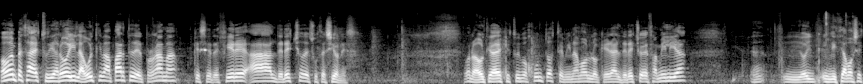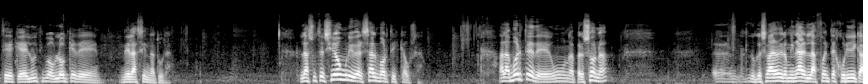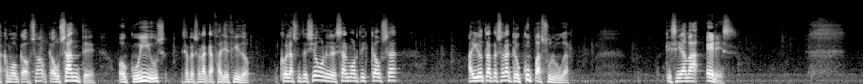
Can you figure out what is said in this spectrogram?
Vamos a empezar a estudiar hoy la última parte del programa que se refiere al derecho de sucesiones. Bueno, la última vez que estuvimos juntos terminamos lo que era el derecho de familia ¿eh? y hoy iniciamos este que es el último bloque de, la asignatura. La sucesión universal mortis causa. A la muerte de una persona, eh, lo que se va a denominar en las fuentes jurídicas como causa- causante o cuius, esa persona que ha fallecido, con la sucesión universal mortis causa hay otra persona que ocupa su lugar, que se llama eres.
